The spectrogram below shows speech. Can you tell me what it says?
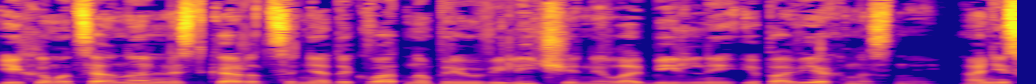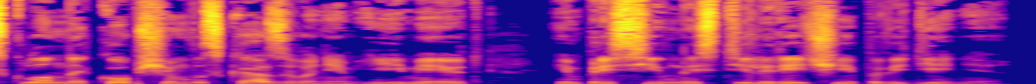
Их эмоциональность кажется неадекватно преувеличенной, лобильной и поверхностной. Они склонны к общим высказываниям и имеют импрессивный стиль речи и поведения.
